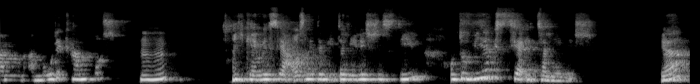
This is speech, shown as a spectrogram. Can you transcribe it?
am, am Modecampus. Mhm ich kenne mich sehr aus mit dem italienischen Stil und du wirkst sehr italienisch. Ja?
